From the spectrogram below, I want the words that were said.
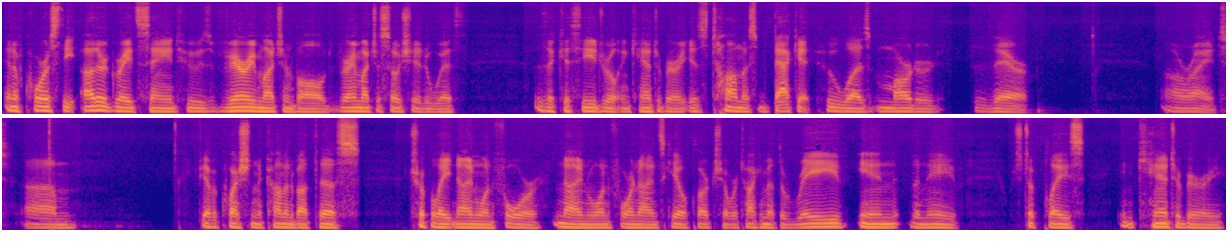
And of course, the other great saint who's very much involved, very much associated with the cathedral in Canterbury is Thomas Becket, who was martyred there. All right. Um, if you have a question, a comment about this, triple eight nine one four nine one four nine Scale Clark Show. We're talking about the rave in the nave, which took place in Canterbury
